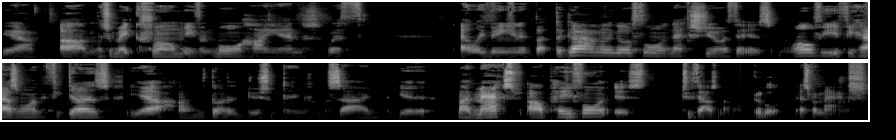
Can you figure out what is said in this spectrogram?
Yeah. Um, which will make Chrome even more high end with Elly being in it. But the guy I'm gonna go for next year with it is Noelvi if he has one. If he does, yeah, I'm gonna do some things on the side to get it. My max I'll pay for it is two thousand dollars. Good luck. That's my max.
